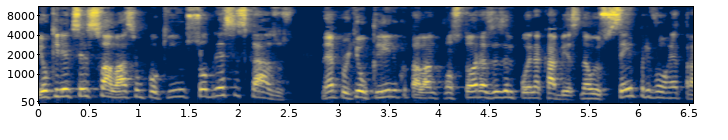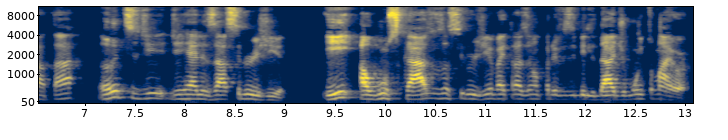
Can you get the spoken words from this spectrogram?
E eu queria que vocês falassem um pouquinho sobre esses casos, né? Porque o clínico está lá no consultório, às vezes ele põe na cabeça, não, eu sempre vou retratar antes de, de realizar a cirurgia. E, alguns casos, a cirurgia vai trazer uma previsibilidade muito maior.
